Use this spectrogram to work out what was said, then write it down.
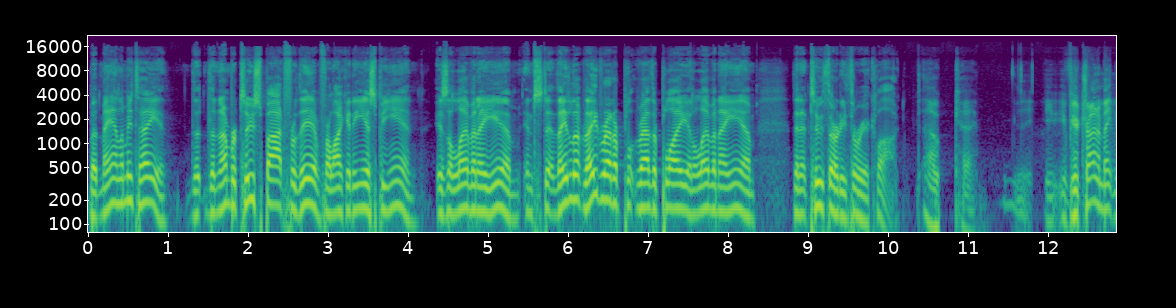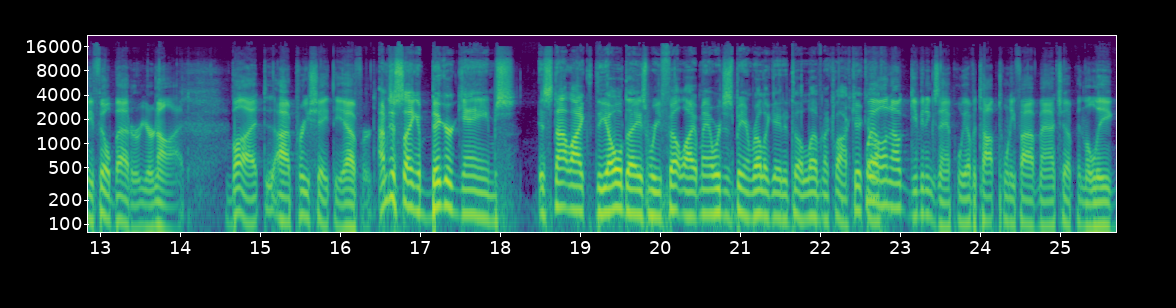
But man, let me tell you, the the number two spot for them for like an ESPN is 11 a.m. Instead, they look they'd rather rather play at 11 a.m. than at 2:33 o'clock. Okay, if you're trying to make me feel better, you're not. But I appreciate the effort. I'm just saying, in bigger games, it's not like the old days where you felt like, man, we're just being relegated to 11 o'clock kickoff. Well, and I'll give you an example. We have a top 25 matchup in the league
